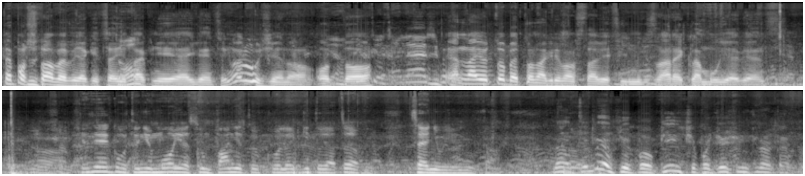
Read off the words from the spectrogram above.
Te pocztowe w jakiej cenie, tak mniej więcej. No ludzie, no, od do. Ja na YouTube to nagrywam, wstawię filmik, zareklamuję, więc Jego, to nie moje są panie, to kolegi, to ja też cenię mu tam. No to wiesz, po 5 czy po 10 latach. to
